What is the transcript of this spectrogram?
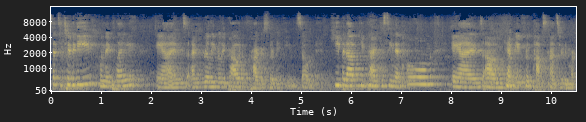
sensitivity when they play, and I'm really, really proud of the progress they're making. So keep it up, keep practicing at home, and um, can't wait for the Pops concert in March.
